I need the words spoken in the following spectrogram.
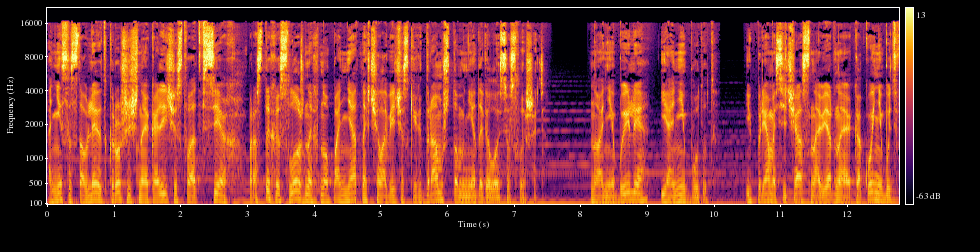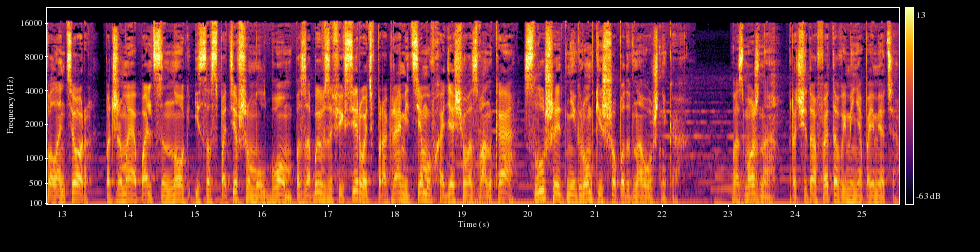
они составляют крошечное количество от всех, простых и сложных, но понятных человеческих драм, что мне довелось услышать. Но они были, и они будут. И прямо сейчас, наверное, какой-нибудь волонтер, поджимая пальцы ног и со вспотевшим лбом, позабыв зафиксировать в программе тему входящего звонка, слушает негромкий шепот в наушниках. Возможно, прочитав это, вы меня поймете.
